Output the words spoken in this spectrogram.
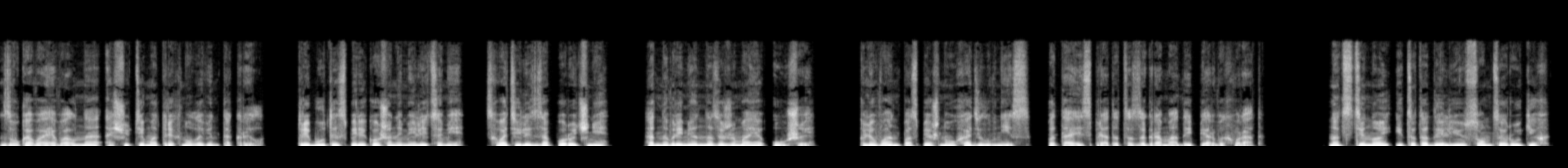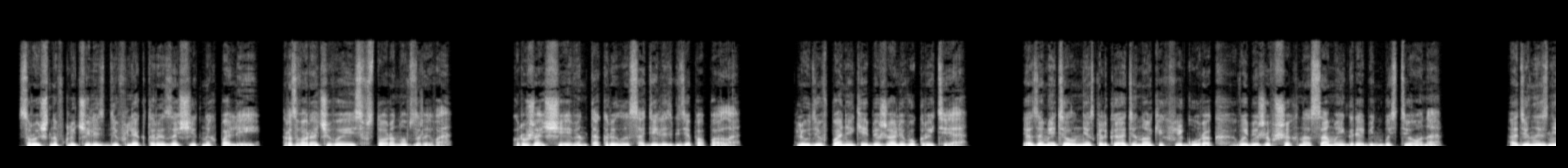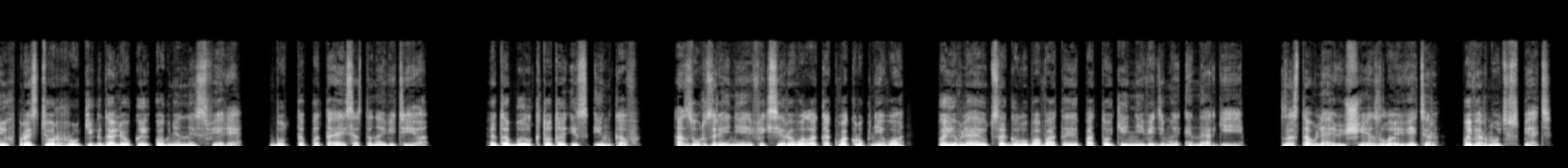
Звуковая волна ощутимо тряхнула винтокрыл. Трибуты с перекошенными лицами схватились за поручни, одновременно зажимая уши. Клюван поспешно уходил вниз, пытаясь спрятаться за громадой первых врат. Над стеной и цитаделью солнцеруких срочно включились дефлекторы защитных полей, разворачиваясь в сторону взрыва. Кружащие винтокрылы садились где попало. Люди в панике бежали в укрытие. Я заметил несколько одиноких фигурок, выбежавших на самый гребень бастиона, один из них простер руки к далекой огненной сфере, будто пытаясь остановить ее. Это был кто-то из инков. Азур зрения фиксировало, как вокруг него появляются голубоватые потоки невидимой энергии, заставляющие злой ветер повернуть вспять.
